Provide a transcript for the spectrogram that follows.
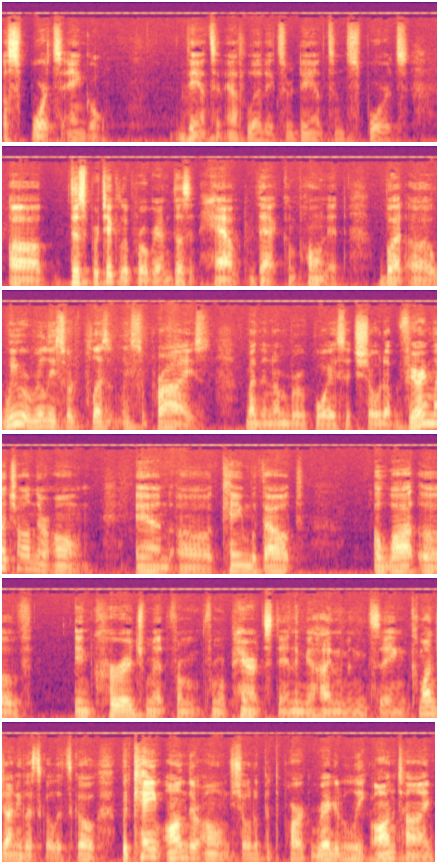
a sports angle, dance and athletics or dance and sports. Uh, this particular program doesn't have that component, but uh, we were really sort of pleasantly surprised by the number of boys that showed up very much on their own and uh, came without a lot of encouragement from, from a parent standing behind them and saying, come on, Johnny, let's go, let's go. But came on their own, showed up at the park regularly, on time,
